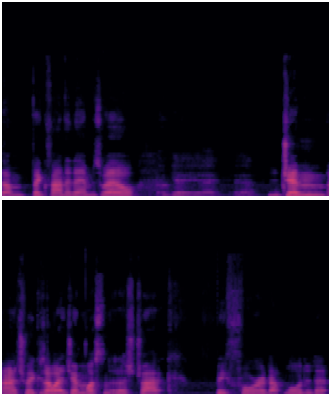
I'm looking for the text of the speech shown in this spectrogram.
I'm a big fan of them as well. Okay, yeah, yeah. Jim actually, because I let Jim listen to this track before I'd uploaded it,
